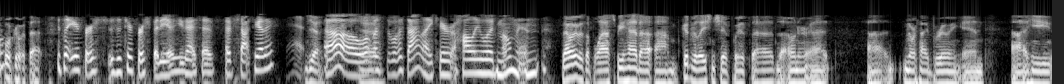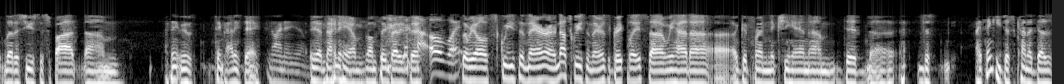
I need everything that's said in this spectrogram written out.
we'll go with that. Is that your first? Is this your first video you guys have have shot together? Yeah. Oh, what Yeah. was what was that like? Your Hollywood moment? That way was a blast. We had a um, good relationship with uh, the owner at uh, North High Brewing, and uh, he let us use the spot. Um, I think it was St. Patty's Day. 9 a.m. Yeah, 9 a.m. on St. Patty's Day. oh boy. So we all squeezed in there, or not squeezed in there. It's a great place. Uh, we had uh, a good friend Nick Sheehan um, did uh, just. I think he just kind of does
